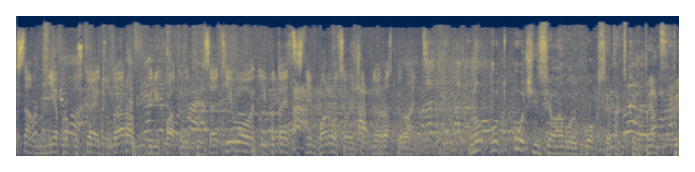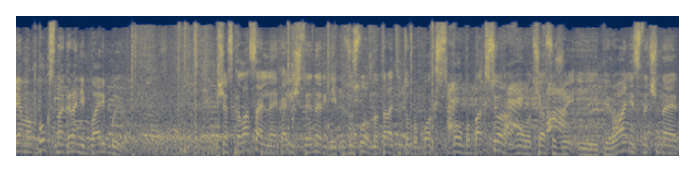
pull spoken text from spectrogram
Сам не пропускает ударов, перехватывает инициативу и пытается с ним бороться в очередной раз перуанец. Ну, вот очень силовой бокс, я так скажу. Прям, прямо бокс на грани борьбы. Сейчас колоссальное количество энергии, безусловно, тратит оба, бокс, оба боксера. Но вот сейчас уже и перуанец начинает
